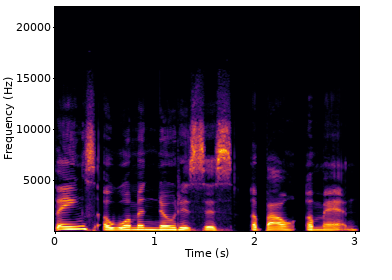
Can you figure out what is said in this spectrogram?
Things a woman notices about a man，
